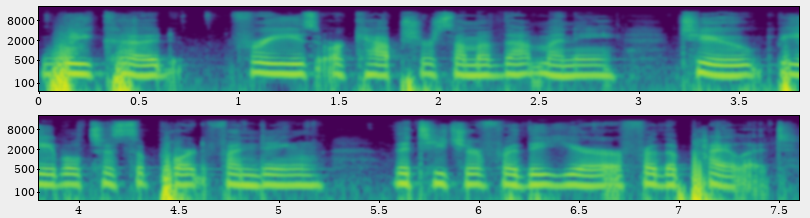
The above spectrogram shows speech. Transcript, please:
we could freeze or capture some of that money to be able to support funding the teacher for the year for the pilot.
